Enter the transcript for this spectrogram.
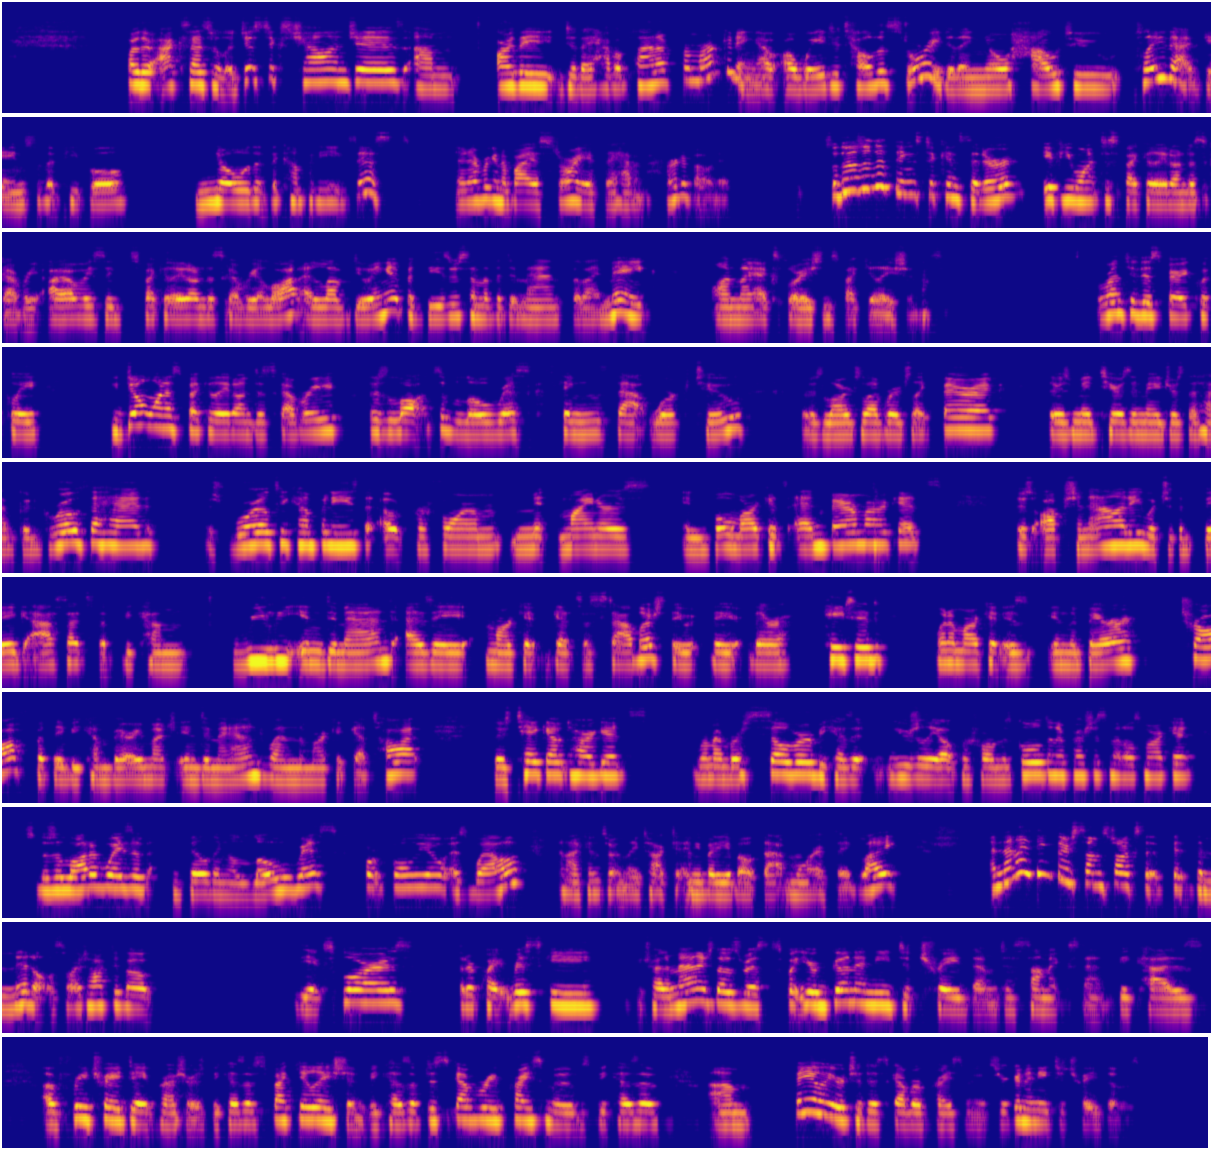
Are there access or logistics challenges? Um, are they, do they have a plan for marketing, a, a way to tell the story? Do they know how to play that game so that people know that the company exists? They're never going to buy a story if they haven't heard about it. So those are the things to consider if you want to speculate on discovery. I obviously speculate on discovery a lot. I love doing it, but these are some of the demands that I make on my exploration speculations. We'll run through this very quickly. You don't want to speculate on discovery. There's lots of low risk things that work too. There's large leverage like Barrick. There's mid tiers and majors that have good growth ahead. There's royalty companies that outperform miners in bull markets and bear markets. There's optionality, which are the big assets that become really in demand as a market gets established. They, they, they're hated when a market is in the bear trough, but they become very much in demand when the market gets hot. There's takeout targets. Remember silver because it usually outperforms gold in a precious metals market. So there's a lot of ways of building a low risk portfolio as well. And I can certainly talk to anybody about that more if they'd like. And then I think there's some stocks that fit the middle. So I talked about the explorers that are quite risky. You try to manage those risks, but you're going to need to trade them to some extent because of free trade date pressures, because of speculation, because of discovery price moves, because of um, failure to discover price moves, you're going to need to trade those.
